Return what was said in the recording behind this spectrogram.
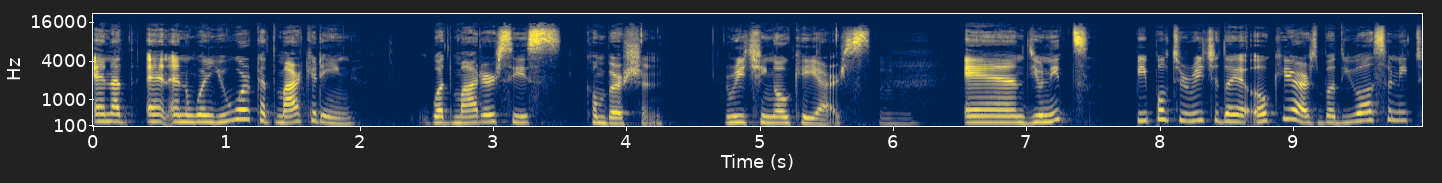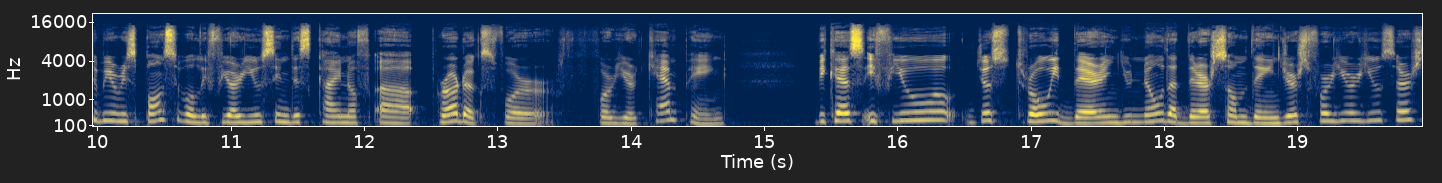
And, at, and and when you work at marketing, what matters is conversion, reaching OKRs, mm-hmm. and you need people to reach the OKRs, but you also need to be responsible if you are using this kind of uh, products for for your campaign. Because if you just throw it there and you know that there are some dangers for your users,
